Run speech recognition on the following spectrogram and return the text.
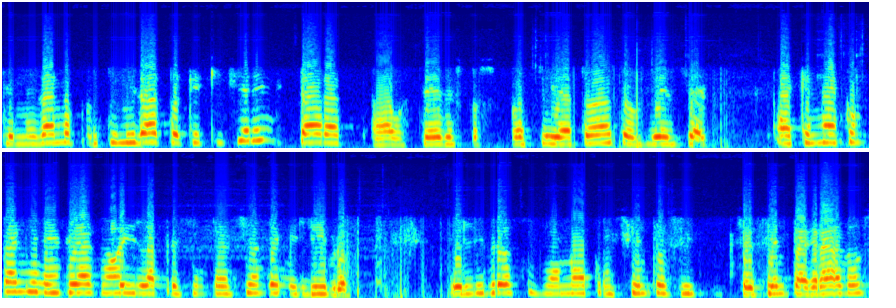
que me dan la oportunidad porque quisiera invitar a, ustedes, por supuesto, y a toda su audiencia a que me acompañen el día de hoy en la presentación de mi libro. El libro se llama 360 grados,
